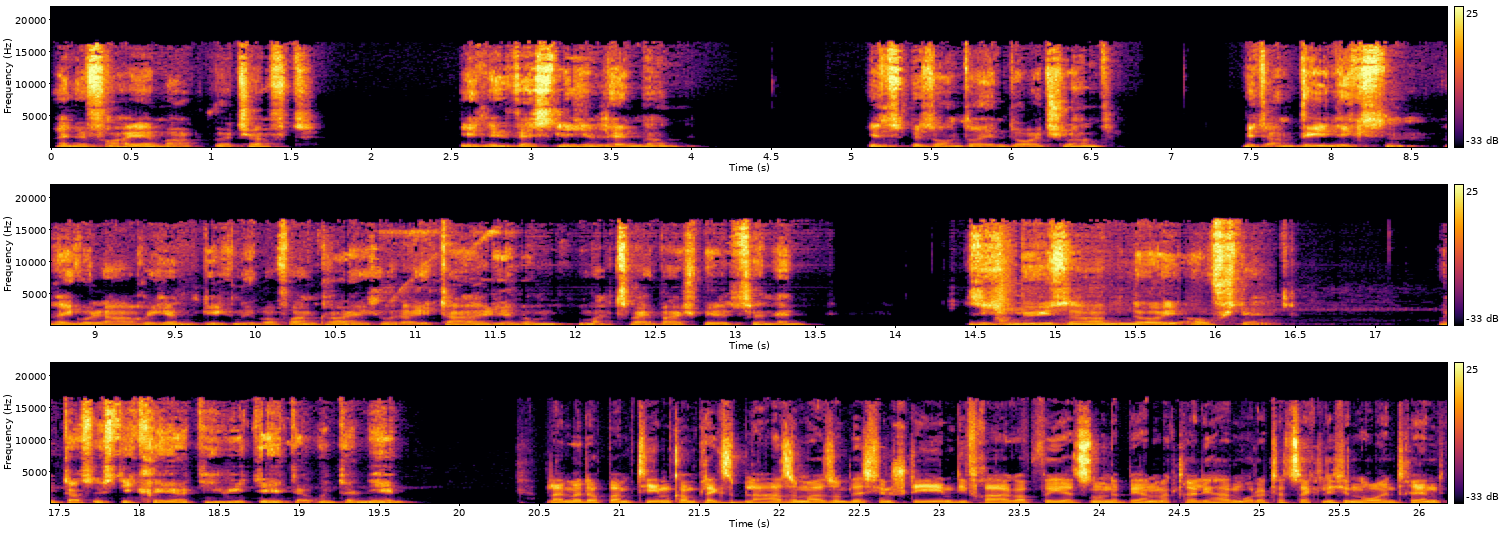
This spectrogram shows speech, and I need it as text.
eine freie Marktwirtschaft in den westlichen Ländern, insbesondere in Deutschland, mit am wenigsten Regularien gegenüber Frankreich oder Italien, um mal zwei Beispiele zu nennen, sich mühsam neu aufstellt. Und das ist die Kreativität der Unternehmen. Bleiben wir doch beim Themenkomplex Blase mal so ein bisschen stehen. Die Frage, ob wir jetzt nur eine Bärenmarktrallye haben oder tatsächlich einen neuen Trend,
